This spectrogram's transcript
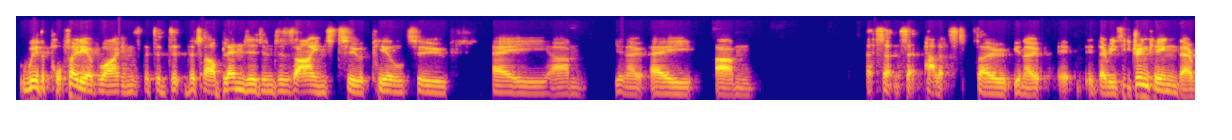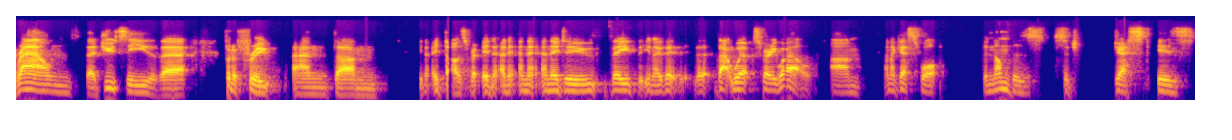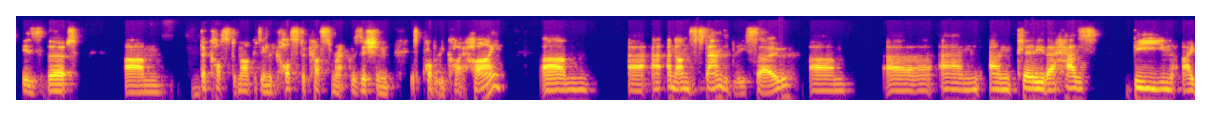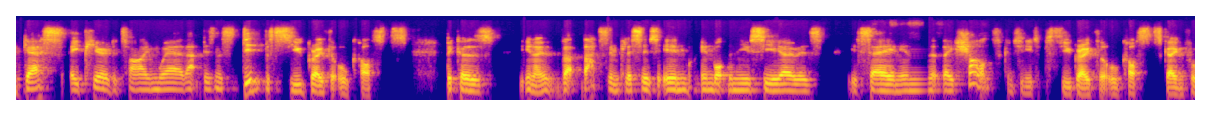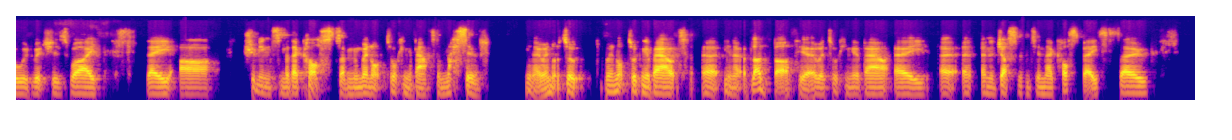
with a portfolio of wines that are, that are blended and designed to appeal to a um, you know a um, a certain set of palates. So you know it, it, they're easy drinking, they're round, they're juicy, they're full of fruit, and um, you know it does and and and they do they you know they, that works very well. Um, and I guess what the numbers suggest is is that um, the cost of marketing, the cost of customer acquisition is probably quite high, um, uh, and understandably so. Um, uh, and and clearly there has been, I guess, a period of time where that business did pursue growth at all costs, because you know that that's implicit in in what the new CEO is is saying in that they shan't continue to pursue growth at all costs going forward, which is why they are trimming some of their costs. I mean, we're not talking about a massive, you know, we're not talk, we're not talking about uh, you know a bloodbath here. We're talking about a, a, an adjustment in their cost base. So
